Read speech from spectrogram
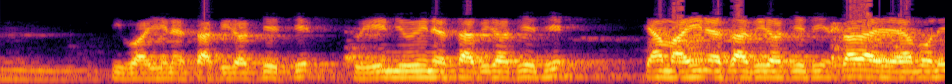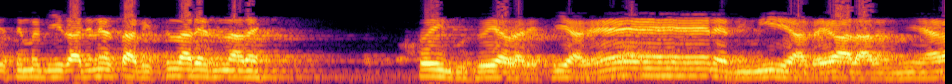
ืมဒီဘဝရင်းနဲ့စပြီးတော့ဖြစ်ဖြစ်ဆွေမျိုးရင်းနဲ့စပြီးတော့ဖြစ်ဖြစ်ကျမ်းမာရင်းနဲ့စပြီးတော့ဖြစ်ဖြစ်အသာရရပေါ်လေးစင်မပြေတာတွေနဲ့စပြီးစဉ်းစားတယ်စဉ်းစားတယ် ဆိုရင်ဘူးဆိုရတာတွေဖြစ်ရတယ်တဲ့ဒီမိရဘယ်ကလာလို့မြင်ရက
